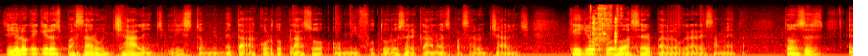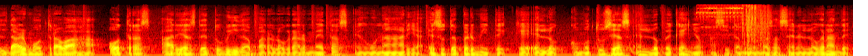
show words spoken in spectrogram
Si yo lo que quiero es pasar un challenge, listo, mi meta a corto plazo o mi futuro cercano es pasar un challenge. ¿Qué yo puedo hacer para lograr esa meta? Entonces, el Dark Mode trabaja otras áreas de tu vida para lograr metas en una área. Eso te permite que lo, como tú seas en lo pequeño, así también vas a ser en lo grande.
